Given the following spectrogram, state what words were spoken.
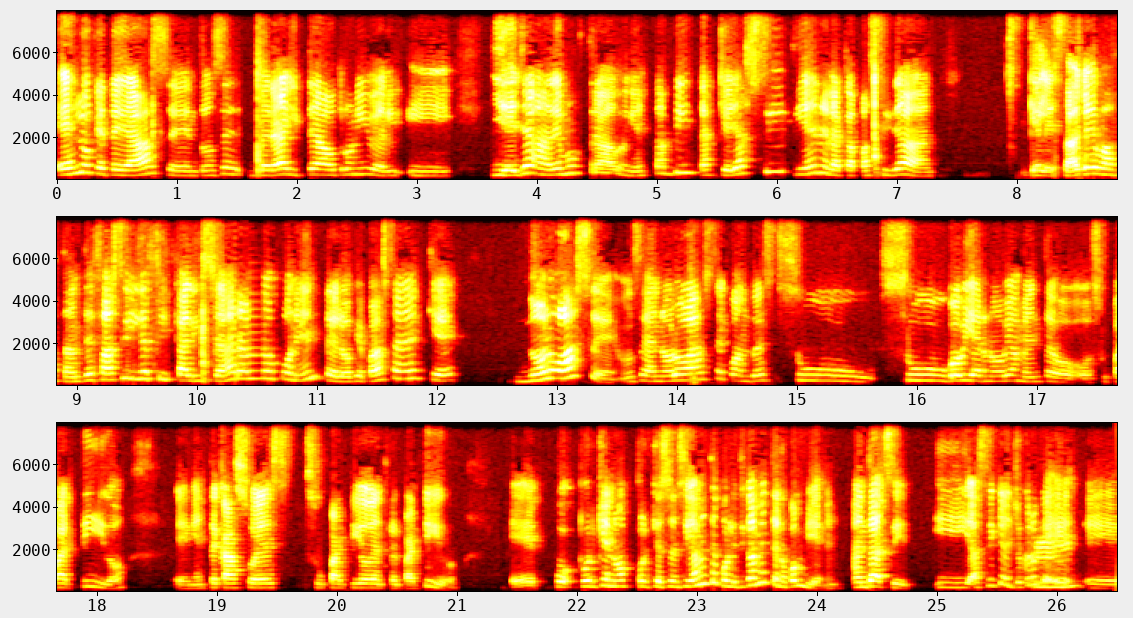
es lo que te hace, entonces, ¿verdad? Irte a otro nivel y, y ella ha demostrado en estas vistas que ella sí tiene la capacidad que le sale bastante fácil de fiscalizar al oponente. Lo que pasa es que no lo hace, o sea, no lo hace cuando es su, su gobierno, obviamente, o su partido. En este caso es su partido dentro del partido. Eh, po- porque no, porque sencillamente políticamente no conviene. And that's it. Y así que yo creo que, Ujú. eh,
